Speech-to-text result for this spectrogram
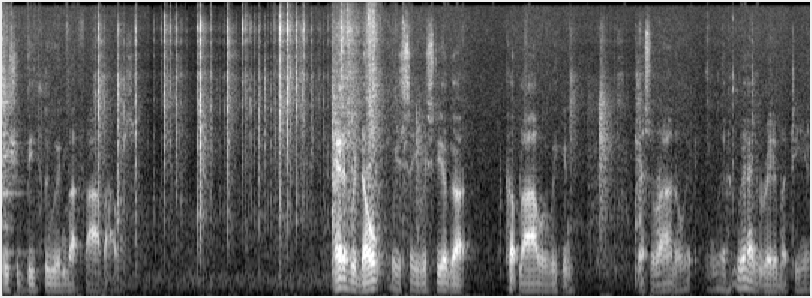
we should be through in about five hours. And if we don't, we see we still got a couple of hours we can mess around on it. We'll have it ready by 10.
